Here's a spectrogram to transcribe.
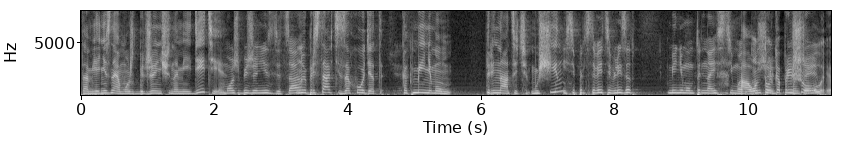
Там, я не знаю, может быть, женщинами и дети. Може би жени с деца. Ну и представьте, заходят как минимум 13 мужчин, И си представете, влизат минимум 13 А он только пришел, э,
